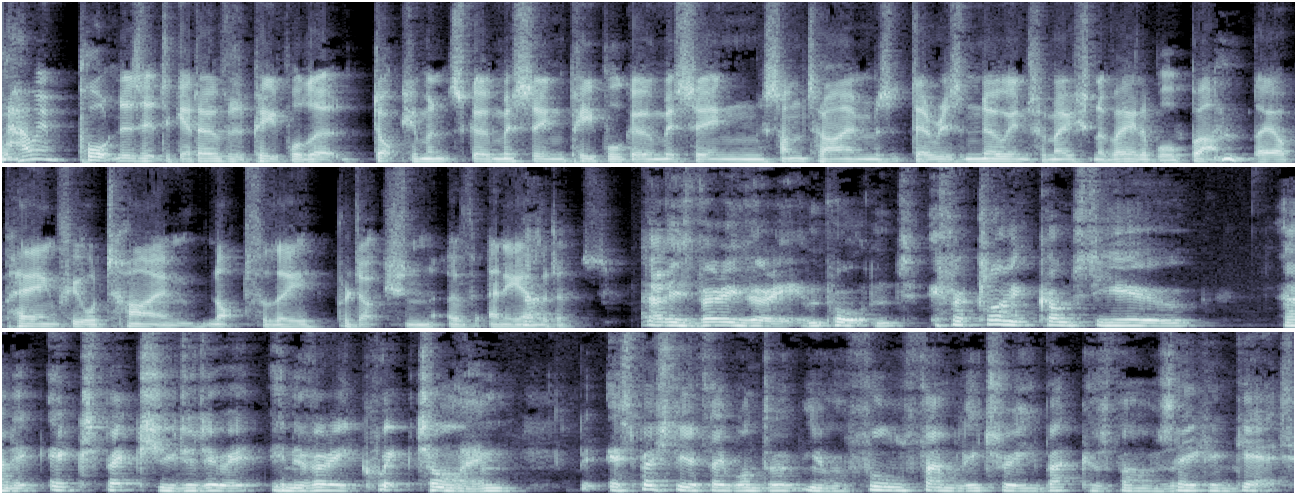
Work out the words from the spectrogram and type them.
How important is it to get over to people that documents go missing, people go missing? Sometimes there is no information available, but they are paying for your time, not for the production of any that, evidence. That is very, very important. If a client comes to you and it expects you to do it in a very quick time, especially if they want a you know a full family tree back as far as they can get,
